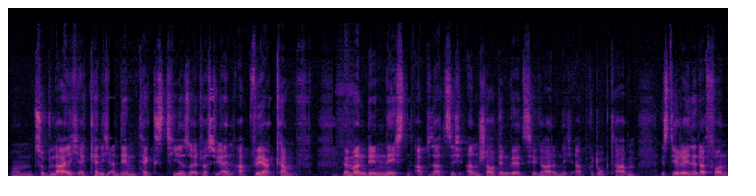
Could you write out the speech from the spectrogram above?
Und zugleich erkenne ich an dem Text hier so etwas wie einen Abwehrkampf. Wenn man den nächsten Absatz sich anschaut, den wir jetzt hier gerade nicht abgedruckt haben, ist die Rede davon,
